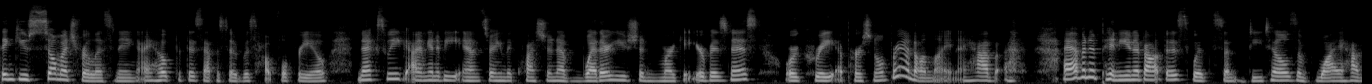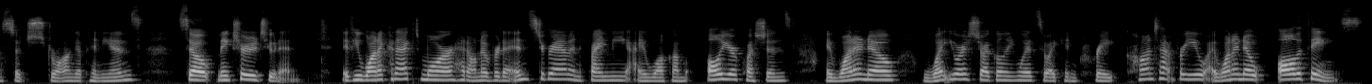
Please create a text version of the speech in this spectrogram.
Thank you so much for listening. I hope that this episode was helpful for you. Next week, I'm going to be answering the question of whether you should market your business or create a personal brand online. I have I have an opinion about this with some details of why I have such strong opinions. So, make sure to tune in. If you want to connect more, head on over to Instagram and find me. I welcome all your questions. I want to know what you are struggling with so I can create content for you. I want to know all the things.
